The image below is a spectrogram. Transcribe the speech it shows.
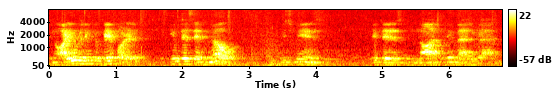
you know, are you willing to pay for it? If they say no, which means it is not a value add.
